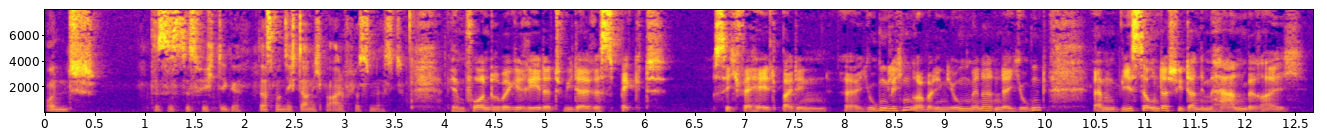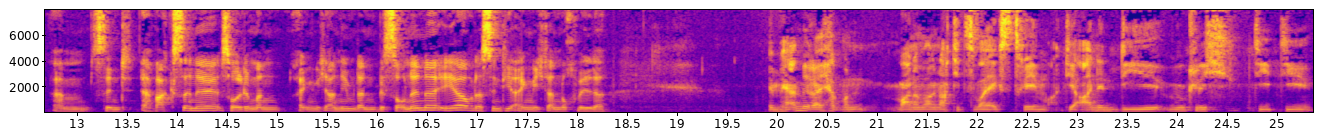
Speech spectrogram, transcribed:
Und das ist das Wichtige, dass man sich da nicht beeinflussen lässt. Wir haben vorhin drüber geredet, wie der Respekt sich verhält bei den äh, Jugendlichen oder bei den jungen Männern in der Jugend. Ähm, wie ist der Unterschied dann im Herrenbereich? Ähm, sind Erwachsene, sollte man eigentlich annehmen, dann besonnener eher oder sind die eigentlich dann noch wilder? Im Herrenbereich hat man meiner Meinung nach die zwei Extremen. Die einen, die wirklich, die, die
